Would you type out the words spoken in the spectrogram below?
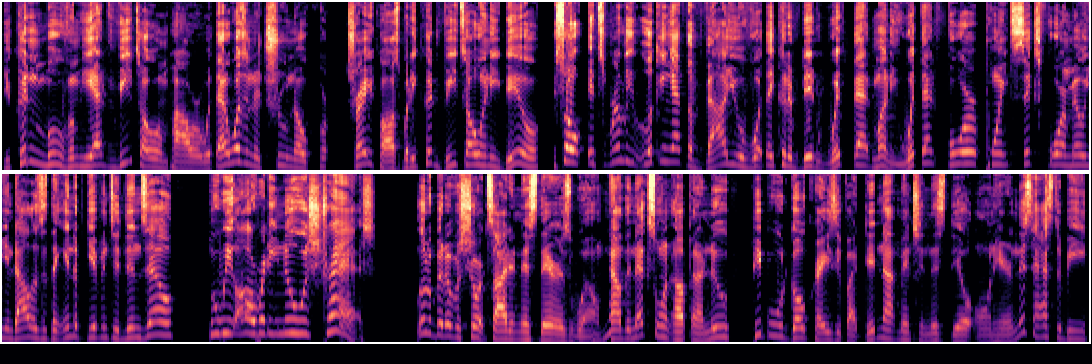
you couldn't move him. He had veto power with that. It wasn't a true no trade clause, but he could veto any deal. So it's really looking at the value of what they could have did with that money, with that $4.64 million that they end up giving to Denzel, who we already knew was trash little bit of a short sightedness there as well. Now, the next one up, and I knew people would go crazy if I did not mention this deal on here, and this has to be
